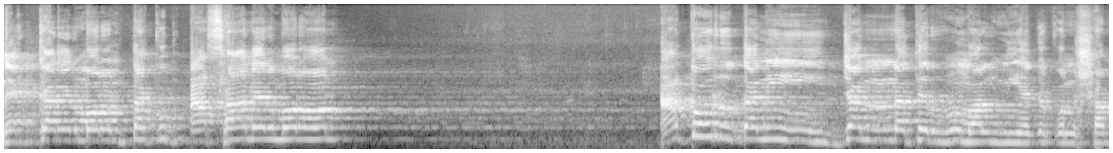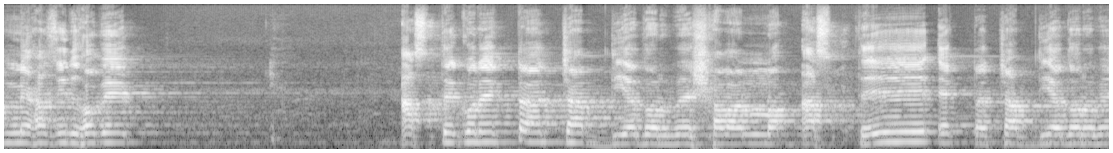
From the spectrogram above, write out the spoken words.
নেককারের মরণটা খুব আসানের মরণ। আতর দানি জান্নাতের রুমাল নিয়ে যখন সামনে হাজির হবে, আস্তে করে একটা চাপ দিয়ে ধরবে, সামান্য আস্তে একটা চাপ দিয়ে ধরবে।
